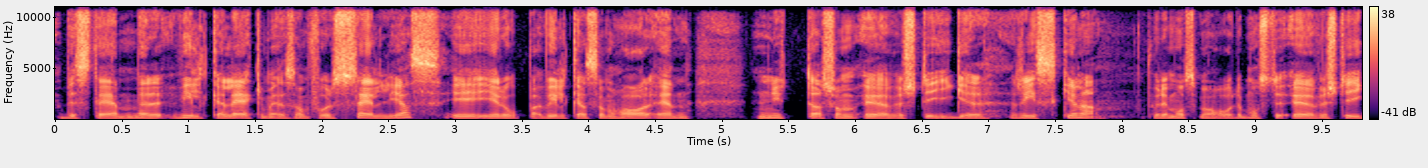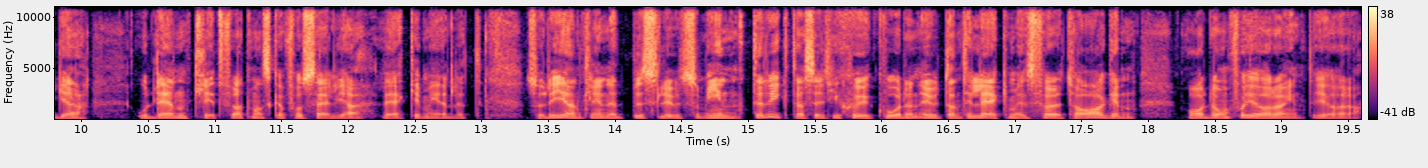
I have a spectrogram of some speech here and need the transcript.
bestämmer vilka läkemedel som får säljas i Europa, vilka som har en nytta som överstiger riskerna. För det måste man ha och det måste överstiga ordentligt för att man ska få sälja läkemedlet. Så det är egentligen ett beslut som inte riktar sig till sjukvården utan till läkemedelsföretagen, vad de får göra och inte göra.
